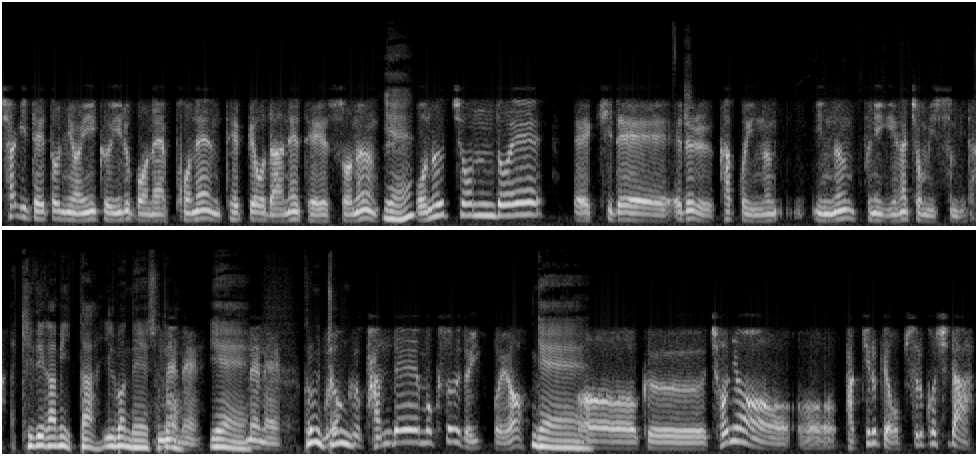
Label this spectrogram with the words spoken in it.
차기 대통령이 그 일본에 보낸 대표단에 대해서는 예. 어느 정도의 에, 기대를 갖고 있는 있는 분위기가 좀 있습니다. 기대감이 있다. 일본 내에서도. 네네. 예. 네네. 그러면 물론 좀 그 반대 목소리도 있고요. 예. 어, 그 전혀 어, 바뀔 게 없을 것이다.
